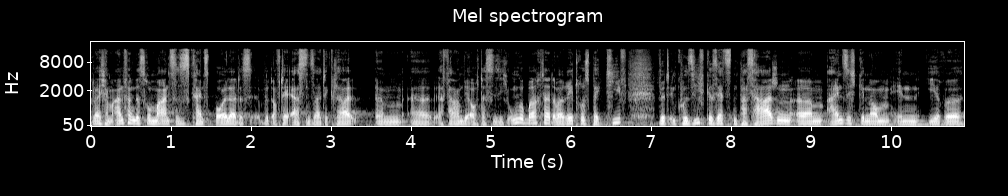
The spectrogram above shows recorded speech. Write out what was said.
gleich am Anfang des Romans, das ist kein Spoiler, das wird auf der ersten Seite klar, ähm, äh, erfahren wir auch, dass sie sich umgebracht hat, aber retrospektiv wird in kursiv gesetzten Passagen ähm, Einsicht genommen in ihre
